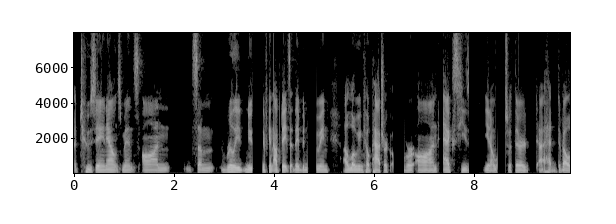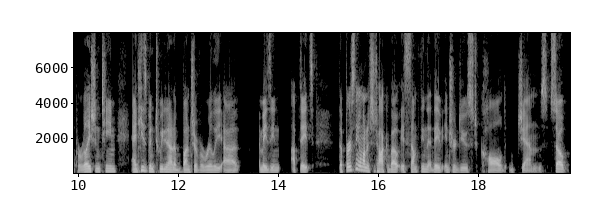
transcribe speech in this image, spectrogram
uh, Tuesday announcements on some really new significant updates that they've been doing. Uh, Logan Kilpatrick over on X, he's you know works with their uh, head developer relation team, and he's been tweeting out a bunch of really uh, amazing updates. The first thing I wanted to talk about is something that they've introduced called Gems. So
